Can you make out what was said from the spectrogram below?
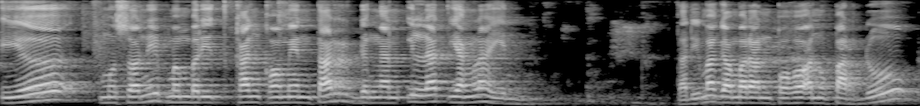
ia musonib memberikan komentar dengan ilat yang lain. Tadi mah gambaran poho anu pardu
